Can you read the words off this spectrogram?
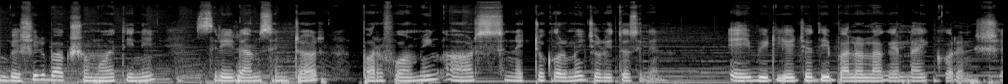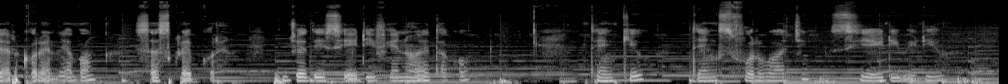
বেশিরভাগ সময় তিনি শ্রীরাম সেন্টার পারফর্মিং আর্টস নাট্যকর্মে জড়িত ছিলেন। এই ভিডিও যদি ভালো লাগে লাইক করেন শেয়ার করেন এবং সাবস্ক্রাইব করেন। যদি সিআইডি ফ্যান হয়ে থাকো thank you thanks for watching CID video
